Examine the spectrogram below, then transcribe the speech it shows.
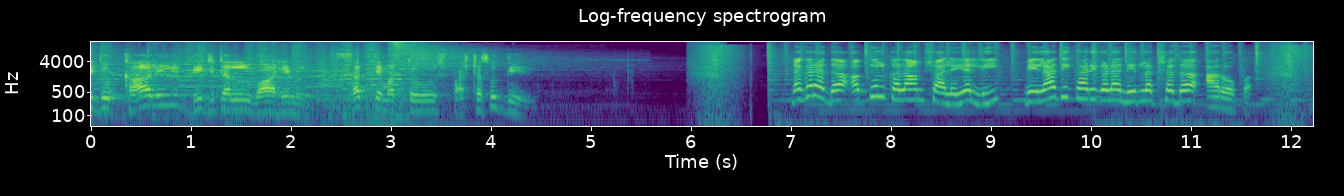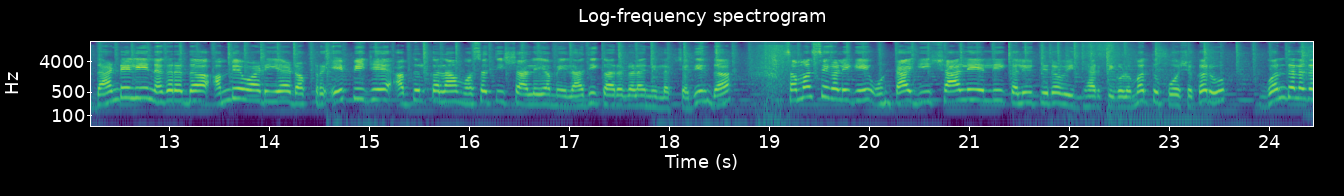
ಇದು ಖಾಲಿ ಡಿಜಿಟಲ್ ವಾಹಿನಿ, ಸತ್ಯ ಮತ್ತು ಸ್ಪಷ್ಟ ಸುದ್ದಿ. ನಗರದ ಅಬ್ದುಲ್ ಕಲಾಂ ಶಾಲೆಯಲ್ಲಿ ಮೇಲಾಧಿಕಾರಿಗಳ ನಿರ್ಲಕ್ಷ್ಯದ ಆರೋಪ. ದಾಂಡೇಲಿ ನಗರದ ಅಂಬೆವಾಡಿಯ ಡಾಕ್ಟರ್ ಎಪಿಜೆ ಅಬ್ದುಲ್ ಕಲಾಂ ವಸತಿ ಶಾಲೆಯ ಮೇಲಾಧಿಕಾರಿಗಳ ನಿರ್ಲಕ್ಷ್ಯದಿಂದ ಸಮಸ್ಯೆಗಳಿಗೆ ಉಂಟಾಗಿ ಶಾಲೆಯಲ್ಲಿ ಕಲಿಯುತ್ತಿರುವ ವಿದ್ಯಾರ್ಥಿಗಳು ಮತ್ತು ಪೋಷಕರು ಗೊಂದಲದ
